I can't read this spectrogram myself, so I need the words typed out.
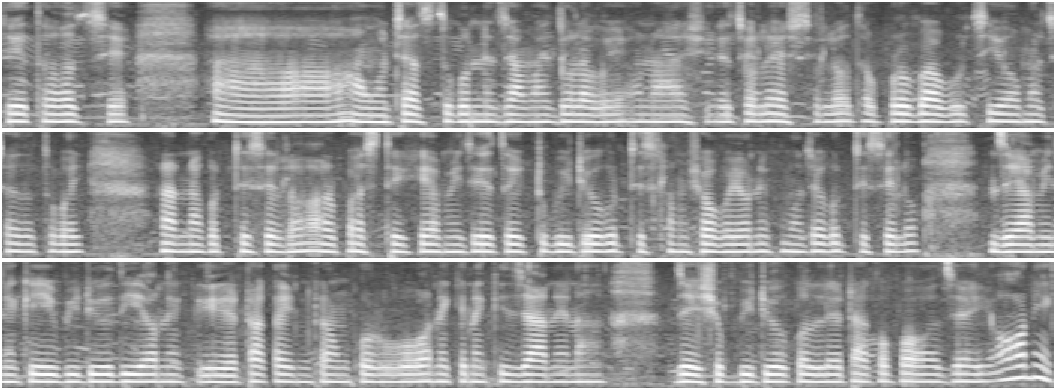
যেহেতু হচ্ছে আমার চাচাতো বোনের জামাই দোলাভাই ওনার চলে আসছিল, তারপর বাবুর্চিও আমার চাচাতো ভাই রান্না করতেছিল, আর পাশ থেকে আমি যেহেতু একটু ভিডিও করতেছিলাম, সবাই অনেক মজা করতেছিল যে আমি নাকি এই ভিডিও দিয়ে অনেক টাকা ইনকাম করব, অনেকে নাকি জানে না যে এসব ভিডিও করলে টাকা পাওয়া যায়, অনেক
